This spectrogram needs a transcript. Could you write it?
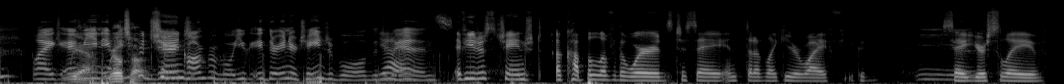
like I Yeah, mean, if you talk. could, they're Change- comparable. You if they're interchangeable, the Yeah. demands. If you just changed a couple of the words to say instead of like your wife, you could say your slave.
